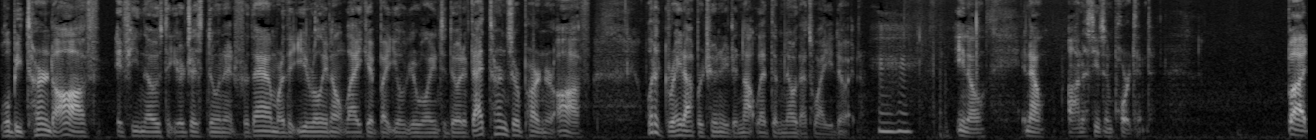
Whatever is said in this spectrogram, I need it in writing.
will be turned off if he knows that you're just doing it for them or that you really don't like it but you'll, you're willing to do it. If that turns your partner off what a great opportunity to not let them know that's why you do it. Mm-hmm. You know now honesty is important. But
